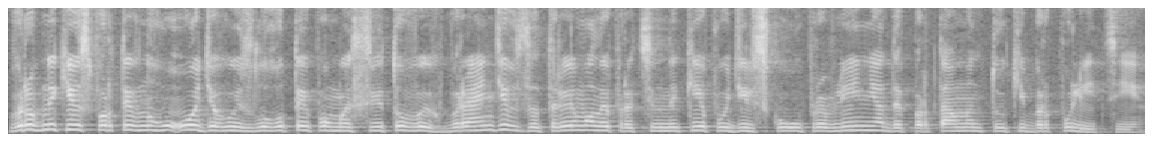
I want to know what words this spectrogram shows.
Виробників спортивного одягу із логотипами світових брендів затримали працівники Подільського управління Департаменту кіберполіції.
